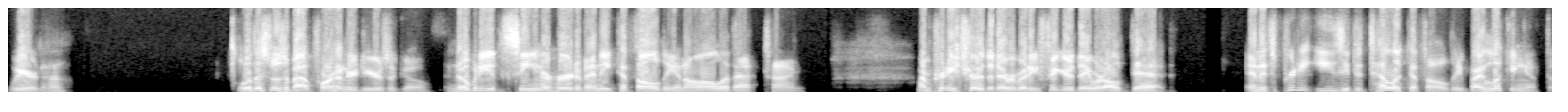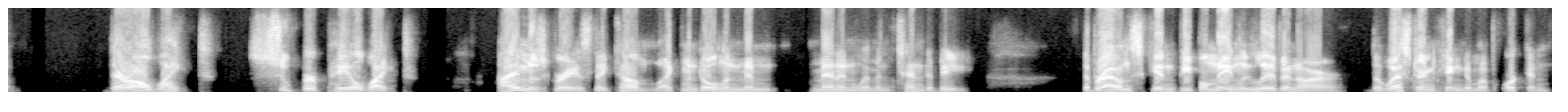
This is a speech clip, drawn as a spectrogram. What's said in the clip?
Weird, huh? Well, this was about 400 years ago. And nobody had seen or heard of any Cathaldi in all of that time. I'm pretty sure that everybody figured they were all dead. And it's pretty easy to tell a Cathaldi by looking at them. They're all white, super pale white. I'm as gray as they come, like Mindolan men, men and women tend to be. The brown skinned people mainly live in our the western kingdom of Orkin.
